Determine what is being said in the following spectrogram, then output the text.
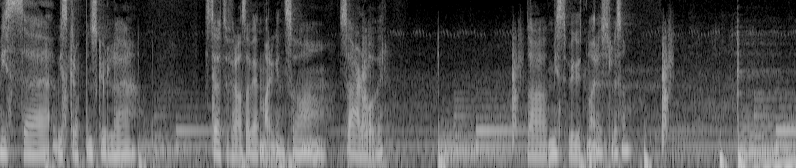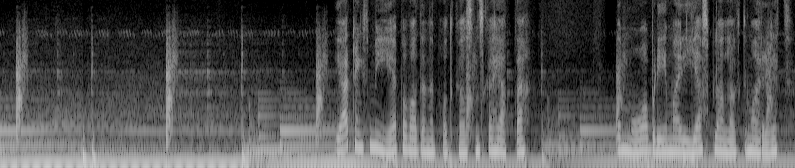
Hvis, eh, hvis kroppen skulle støte fra seg benmargen, så, så er det over. Da mister vi gutten vår, liksom. Jeg har tenkt mye på hva denne podkasten skal hete. Det må bli Marias planlagte mareritt.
